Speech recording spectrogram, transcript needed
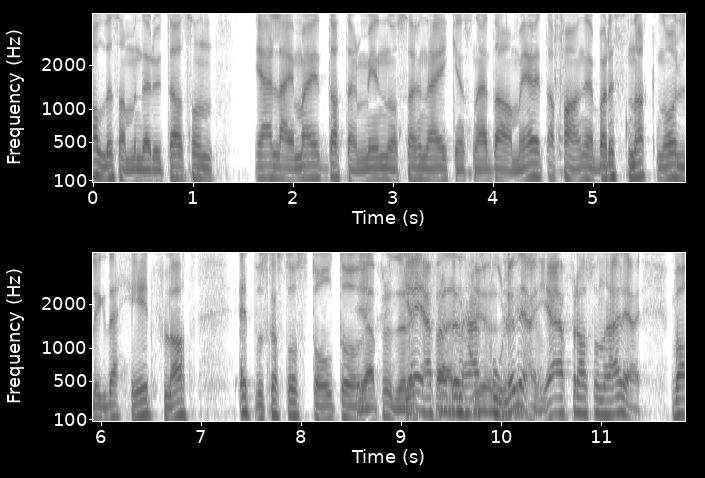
alle sammen der ute at sånn, jeg er lei meg, datteren min også, hun er ikke en sånn her dame. Jeg vet da faen, jeg bare snakk nå, legg deg helt flat. Etterpå skal stå stolt og Jeg jeg, jeg er fra denne skolen, jeg. liksom. Jeg er fra sånn her, jeg. Hva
